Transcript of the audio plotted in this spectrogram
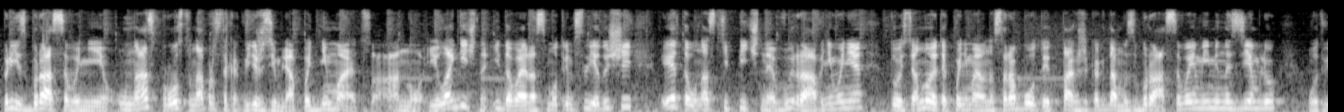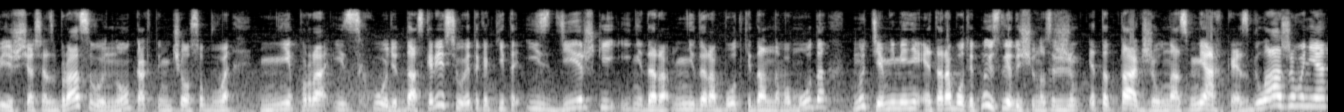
при сбрасывании у нас просто-напросто, как видишь, земля поднимается, оно и логично. И давай рассмотрим следующий. Это у нас типичное выравнивание. То есть оно, я так понимаю, у нас работает так же, когда мы сбрасываем именно землю. Вот видишь, сейчас я сбрасываю, но как-то ничего особого не происходит. Да, скорее всего, это какие-то издержки и недоработки данного мода, но тем не менее это работает. Ну и следующий у нас режим, это также у нас мягкое сглаживание.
